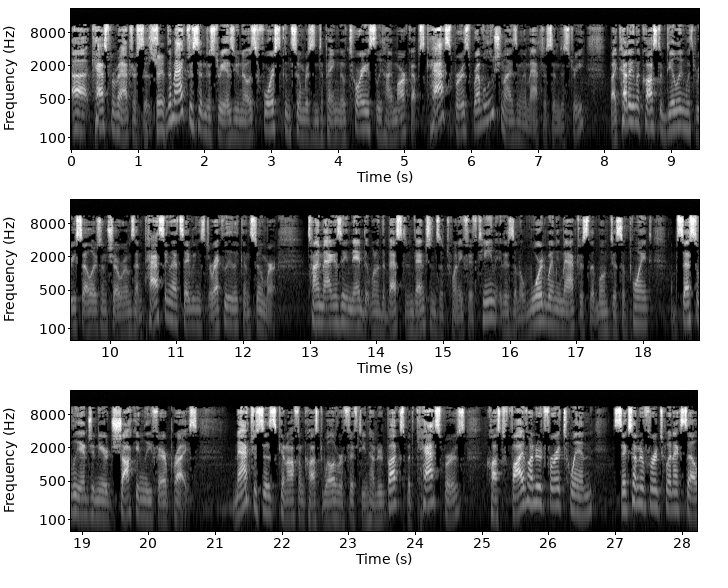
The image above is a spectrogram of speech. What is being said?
Uh, Casper mattresses. The mattress industry, as you know, has forced consumers into paying notoriously high markups. Casper is revolutionizing the mattress industry by cutting the cost of dealing with resellers and showrooms and passing that savings directly to the consumer. Time magazine named it one of the best inventions of 2015. It is an award winning mattress that won't disappoint, obsessively engineered, shockingly fair price. Mattresses can often cost well over fifteen hundred bucks, but Casper's cost five hundred for a twin, six hundred for a twin XL,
